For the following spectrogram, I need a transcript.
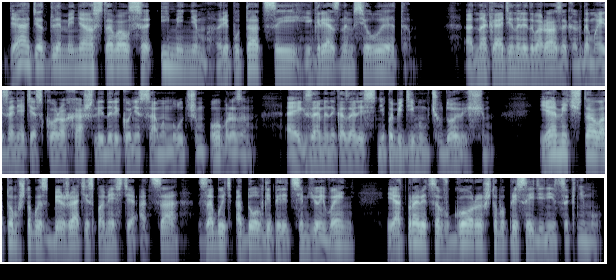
Дядя для меня оставался именем, репутацией и грязным силуэтом. Однако один или два раза, когда мои занятия скоро ха шли далеко не самым лучшим образом, а экзамены казались непобедимым чудовищем, я мечтал о том, чтобы сбежать из поместья отца, забыть о долге перед семьей Вэнь и отправиться в горы, чтобы присоединиться к нему.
